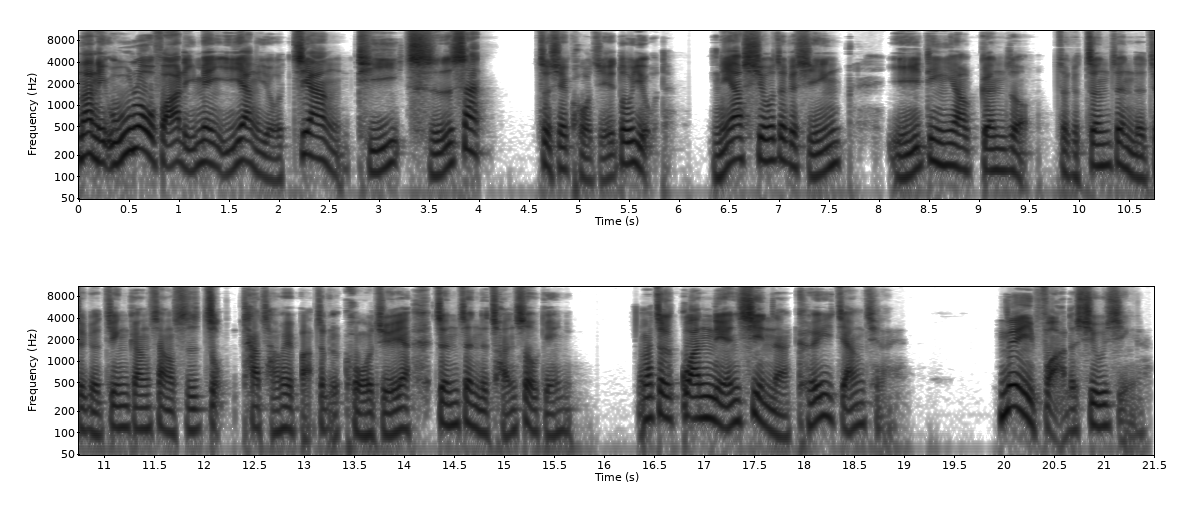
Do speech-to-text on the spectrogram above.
那你无漏法里面一样有降、提、慈善这些口诀都有的。你要修这个行，一定要跟着这个真正的这个金刚上师走，他才会把这个口诀呀真正的传授给你。那么这个关联性呢，可以讲起来，内法的修行啊。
